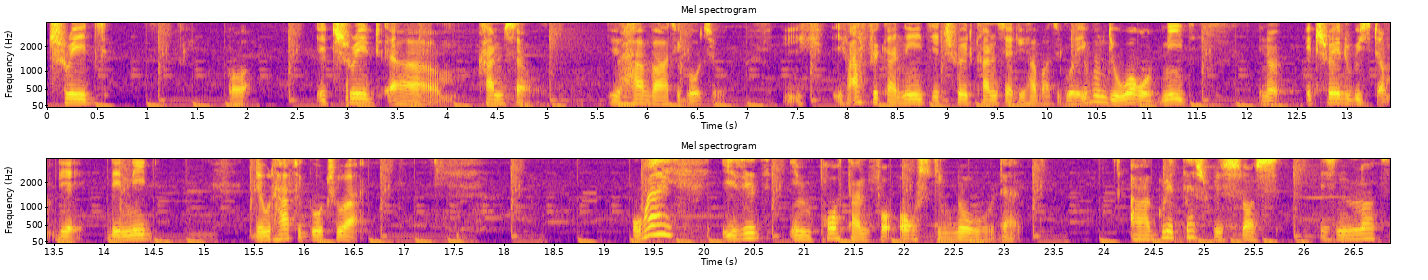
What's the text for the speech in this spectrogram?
trade or a trade um, council, you have her to go to if if Africa needs a trade council, you have to go. Even the world needs, you know, a trade wisdom. They they need they would have to go through a why is it important for us to know that our greatest resource is not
